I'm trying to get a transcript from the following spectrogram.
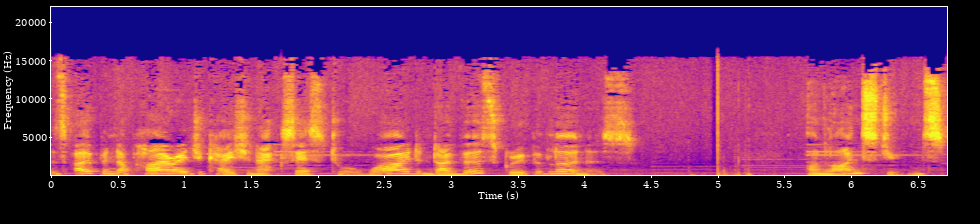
has opened up higher education access to a wide and diverse group of learners. Online students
